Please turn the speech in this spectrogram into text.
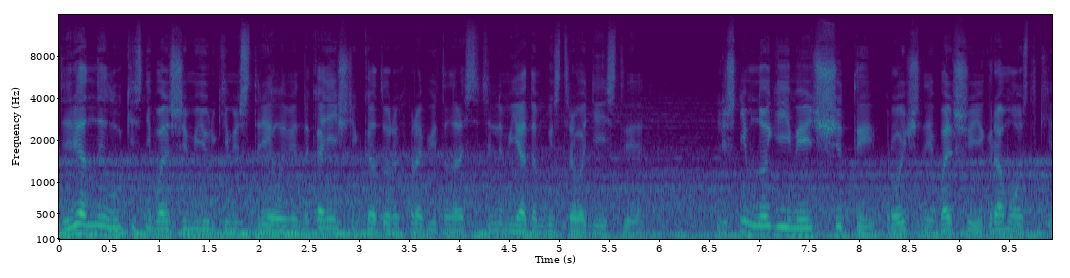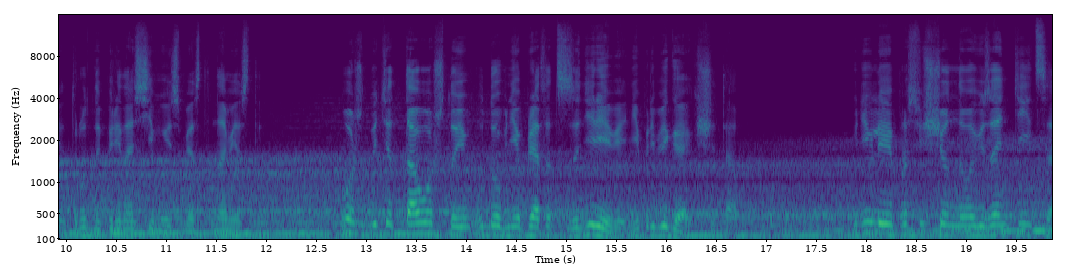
Деревянные луки с небольшими юркими стрелами, наконечник которых пропитан растительным ядом быстрого действия. Лишь немногие имеют щиты, прочные, большие, громоздкие, трудно переносимые с места на место. Может быть от того, что им удобнее прятаться за деревья, не прибегая к щитам. Удивляя просвещенного византийца,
